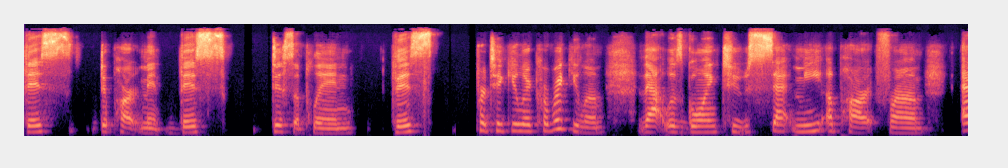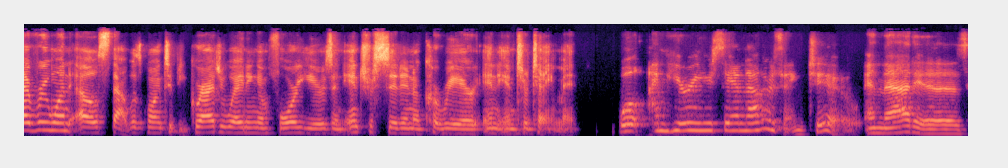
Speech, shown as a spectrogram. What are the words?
this department, this discipline, this particular curriculum that was going to set me apart from everyone else that was going to be graduating in four years and interested in a career in entertainment. Well, I'm hearing you say another thing too, and that is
